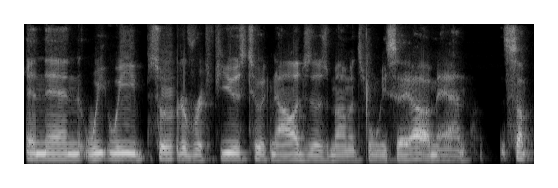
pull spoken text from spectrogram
and then we we sort of refuse to acknowledge those moments when we say oh man some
